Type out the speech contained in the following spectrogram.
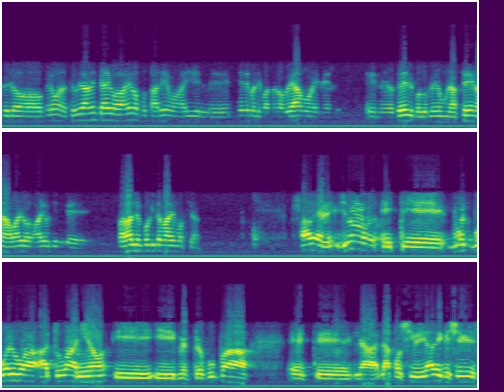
pero, pero bueno, seguramente algo, algo apostaremos ahí el, el miércoles cuando nos veamos en el, en el hotel, por lo menos una cena o algo, algo tiene que para darle un poquito más de emoción. A ver, yo este, vuelvo a, tu año y, me preocupa este, la, posibilidad de que llegues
